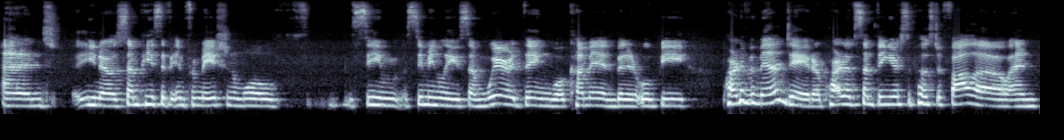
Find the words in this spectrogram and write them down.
And you know, some piece of information will seem seemingly some weird thing will come in, but it will be part of a mandate or part of something you're supposed to follow. And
